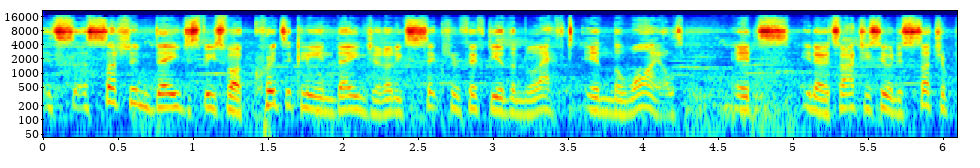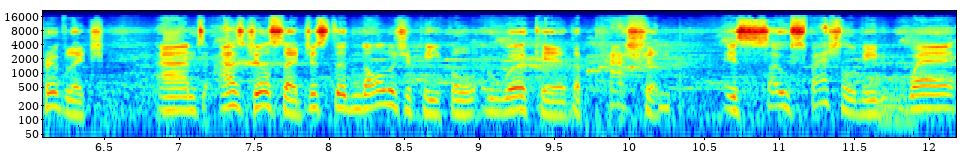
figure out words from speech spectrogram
it's such an endangered species, well, critically endangered. Only 650 of them left in the wild. It's you know to actually see it is such a privilege. And as Jill said, just the knowledge of people who work here, the passion is so special. I mean, where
